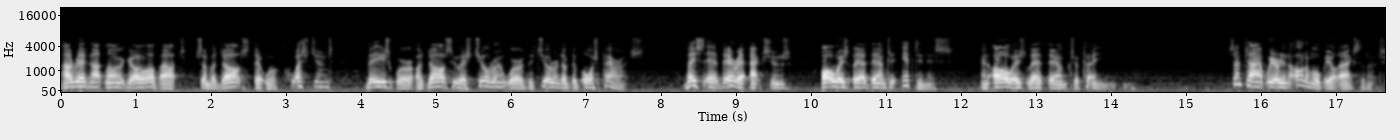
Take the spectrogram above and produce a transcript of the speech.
I read not long ago about some adults that were questioned. These were adults who, as children, were the children of divorced parents. They said their actions always led them to emptiness. And always led them to pain. Sometimes we are in an automobile accident.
